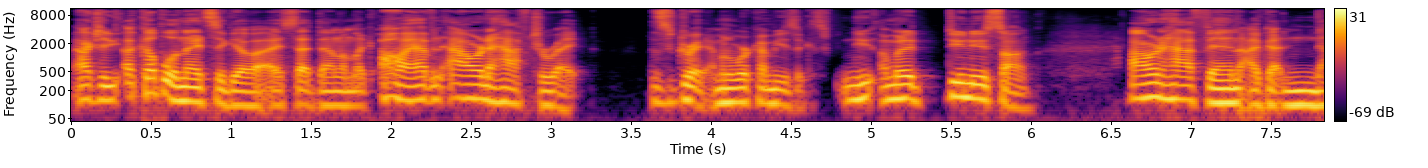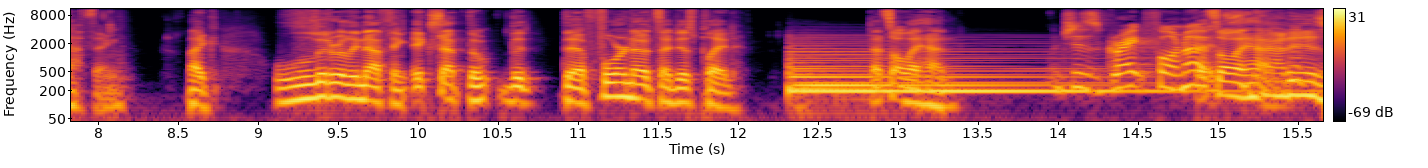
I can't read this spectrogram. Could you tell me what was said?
Actually a couple of nights ago i sat down i'm like oh i have an hour and a half to write. This is great. I'm gonna work on music. New, i'm gonna do new song. Hour and a half in i've got nothing like literally nothing except the, the, the four notes I just played. That's all I had. Which is great four notes. That's all I had. That is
